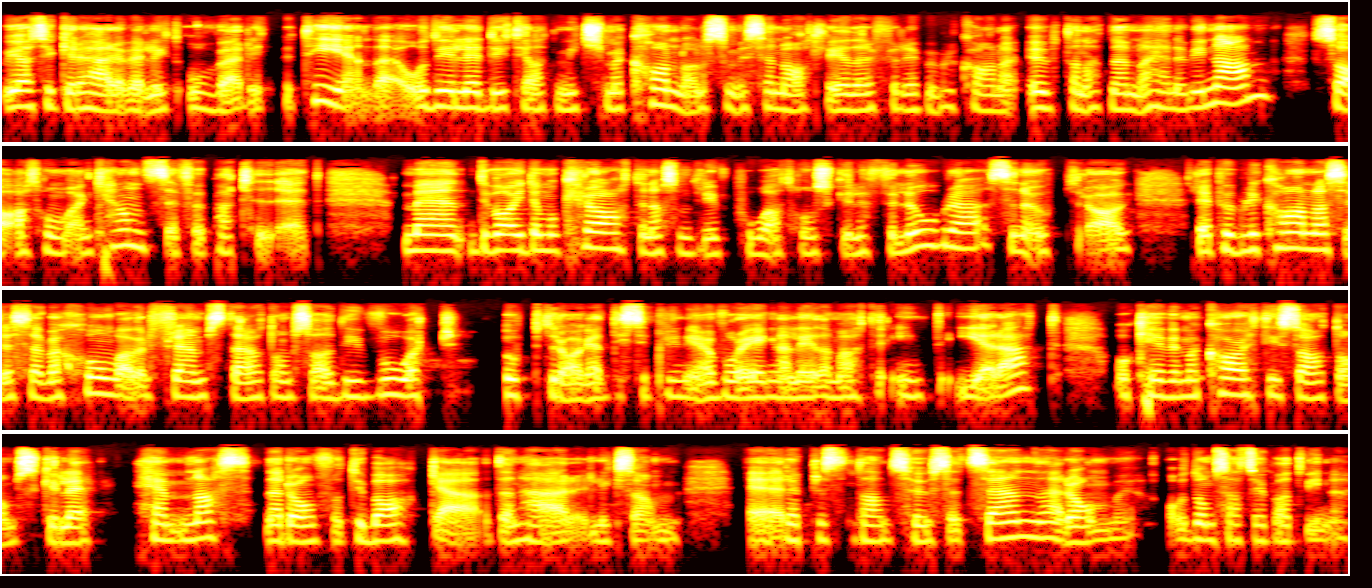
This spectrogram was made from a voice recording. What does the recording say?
Och jag tycker det här är väldigt ovärdigt beteende och det ledde till att Mitch McConnell som är senatledare för Republikanerna utan att nämna henne vid namn sa att hon var en cancer för partiet. Men det var ju Demokraterna som drev på att hon skulle förlora sina uppdrag. Republikanernas reservation var väl främst där att de sa att det är vårt uppdrag att disciplinera våra egna ledamöter, inte erat. Och Kevin McCarthy sa att de skulle hämnas när de får tillbaka den här liksom, eh, representanthuset sen, när de, och de satsar på att vinna.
